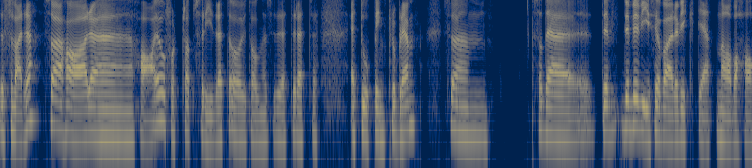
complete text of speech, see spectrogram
dessverre så har, eh, har jo fortsatt friidrett og utholdenhetsidretter et, et dopingproblem. Så, så det, det, det, beviser jo bare viktigheten av å ha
